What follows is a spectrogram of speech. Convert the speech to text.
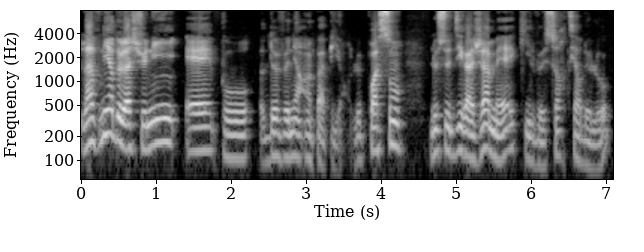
L'avenir de la chenille est pour devenir un papillon. Le poisson ne se dira jamais qu'il veut sortir de l'eau.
